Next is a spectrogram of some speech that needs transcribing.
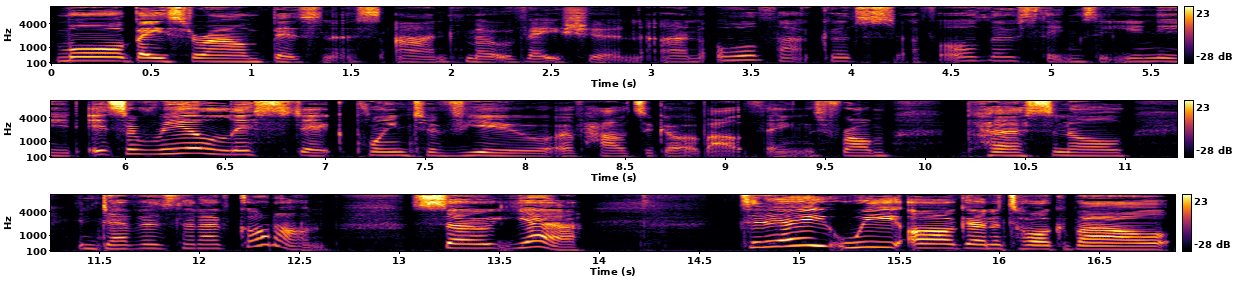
more based around business and motivation and all that good stuff, all those things that you need. It's a realistic point of view of how to go about things from personal endeavors that I've gone on. So, yeah, today we are going to talk about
